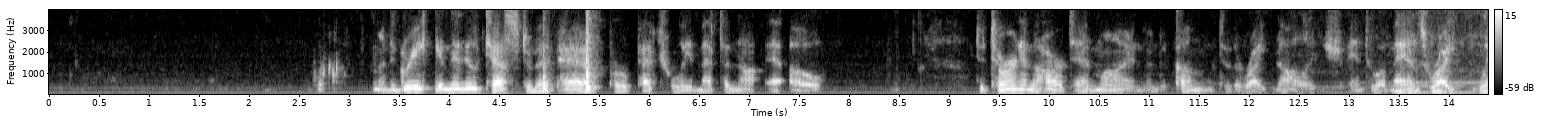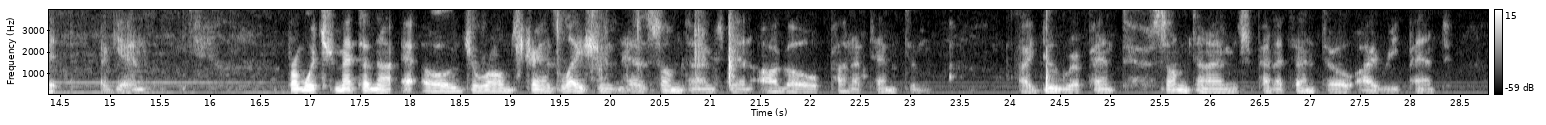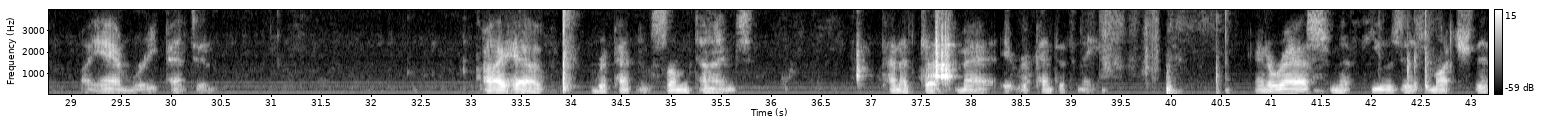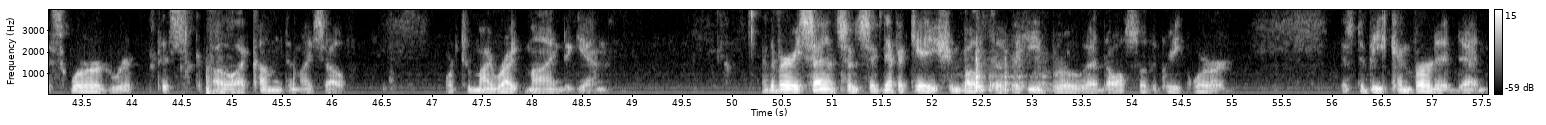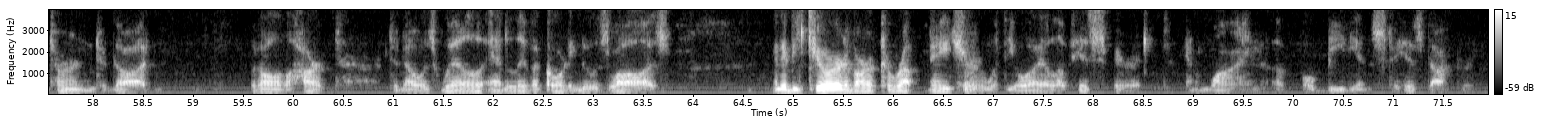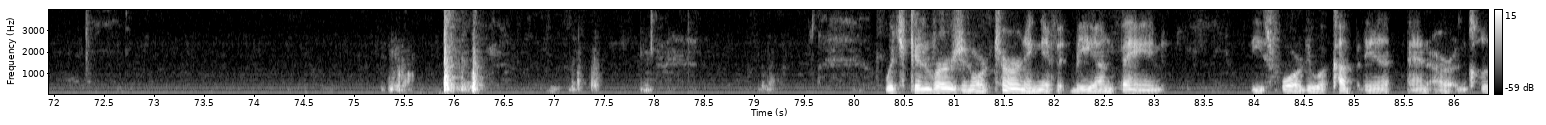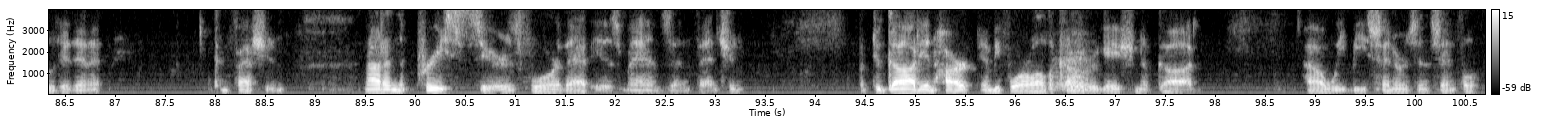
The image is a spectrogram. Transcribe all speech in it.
The Greek in the New Testament have perpetually metanoeo, to turn in the heart and mind and to come to the right knowledge and to a man's right wit again. From which metanoeo, Jerome's translation has sometimes been ago penitentem, I do repent, sometimes penitento, I repent, I am repentant. I have repentance sometimes. Penitent, it repenteth me. And Erasmus uses much this word, repiscopo, I come to myself, or to my right mind again. And the very sense and signification, both of the Hebrew and also the Greek word, is to be converted and turned to God with all the heart to know his will and live according to his laws, and to be cured of our corrupt nature with the oil of his spirit and wine of obedience to his doctrine. Which conversion or turning, if it be unfeigned, these four do accompany it and are included in it. Confession, not in the priest's ears, for that is man's invention, but to God in heart and before all the congregation of God, how we be sinners and sinful,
